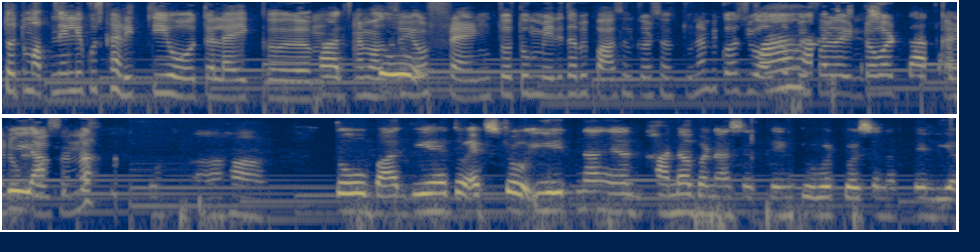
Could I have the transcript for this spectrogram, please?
तो तुम अपने लिए कुछ खरीदती हो तो like I am also your friend तो तुम मेरी तरह भी पार्सल कर सकती हो ना? Because you also prefer introvert kind of person ना? हाँ तो बात ये है तो एक्स्ट्रा ये इतना है खाना बना सकते हैं इंट्रोवर्ट पर्सन अपने लिए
